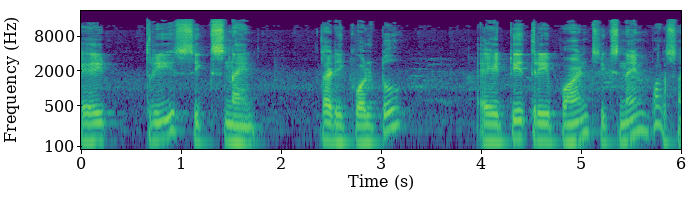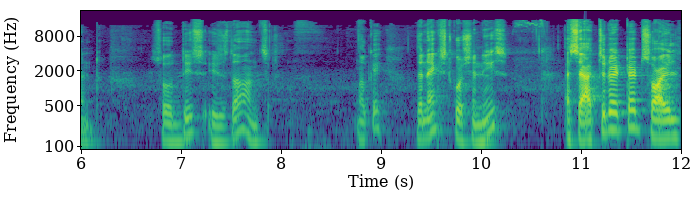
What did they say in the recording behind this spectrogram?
0.8369 that equal to 83.69 percent. So this is the answer. Okay. The next question is a saturated soil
